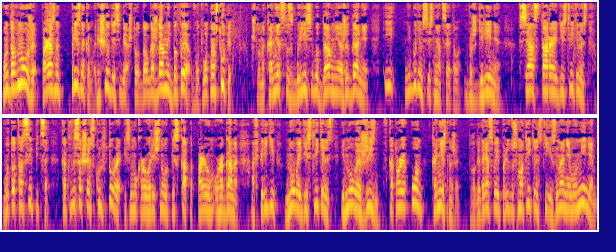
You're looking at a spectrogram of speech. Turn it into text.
Он давно уже, по разным признакам, решил для себя, что долгожданный БП вот-вот наступит, что наконец-то сбылись его давние ожидания. И, не будем стесняться этого, вожделения – Вся старая действительность вот-вот осыпется, как высохшая скульптура из мокрого речного песка под порывом урагана, а впереди новая действительность и новая жизнь, в которой он, конечно же, благодаря своей предусмотрительности и знаниям-умениям,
